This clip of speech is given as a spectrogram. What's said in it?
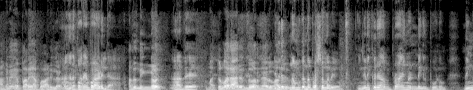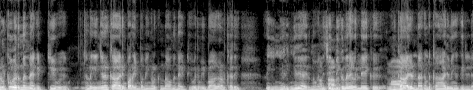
അങ്ങനെ പറയാൻ പാടില്ല അങ്ങനെ പറയാൻ പാടില്ല. അത് നിങ്ങൾ അതെ. മറ്റുള്ളവർ മറ്റുള്ളവരാരെന്ത് പറഞ്ഞാലും അത് നമുക്ക് എന്താ പ്രശ്നം അറിയോ ഇങ്ങനെയൊക്കെ ഒരു അഭിപ്രായങ്ങൾ ഉണ്ടെങ്കിൽ പോലും നിങ്ങൾക്ക് വരുന്ന നെഗറ്റീവ് അല്ലെങ്കിൽ ഇങ്ങനെ ഒരു കാര്യം പറയുമ്പോൾ നിങ്ങൾക്ക് ഉണ്ടാവുന്ന നെഗറ്റീവ് ഒരു വിഭാഗം ആൾക്കാർ ഇങ്ങനെ ഇങ്ങനെയായിരുന്നു എന്ന് ചിന്തിക്കുന്ന ലെവലിലേക്ക് കാര്യം ഉണ്ടാക്കേണ്ട കാര്യം നിങ്ങൾക്ക് ഇല്ല.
